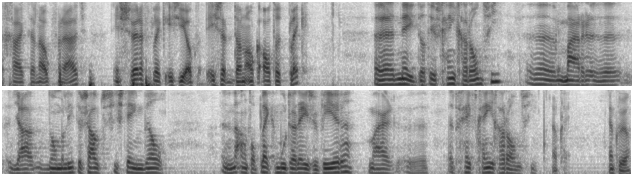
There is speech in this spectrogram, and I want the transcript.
ga ik daar ook vanuit. In zwerfplek is, die ook, is er dan ook altijd plek? Nee, dat is geen garantie. Okay. Maar ja, normaliter zou het systeem wel een aantal plekken moeten reserveren. Maar het geeft geen garantie. Oké, okay. dank u wel.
